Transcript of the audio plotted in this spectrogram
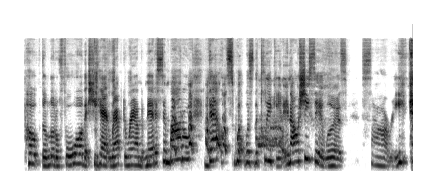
poke the little foil that she had wrapped around the medicine bottle. That's what was the clicking. And all she said was, sorry.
